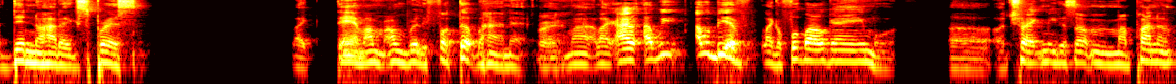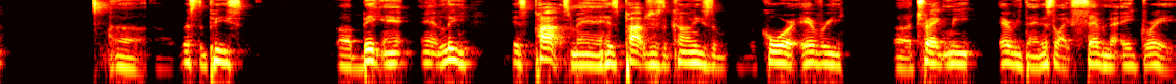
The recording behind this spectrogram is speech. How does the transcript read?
I didn't know how to express like damn I'm I'm really fucked up behind that. Like Right. my like I, I we I would be at like a football game or uh, a track meet or something. My partner, uh, rest in peace, uh, Big Aunt, Aunt Lee, his pops, man, his pops used to come. He used to record every uh, track meet, everything. It's like seven to eighth grade.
